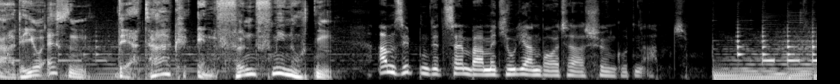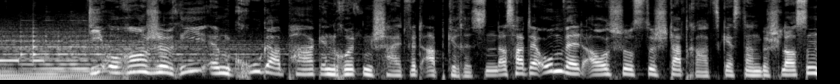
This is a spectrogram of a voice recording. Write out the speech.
Radio Essen. Der Tag in fünf Minuten. Am 7. Dezember mit Julian Beuter. Schönen guten Abend. Die Orangerie im Krugerpark in Rüttenscheid wird abgerissen. Das hat der Umweltausschuss des Stadtrats gestern beschlossen.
